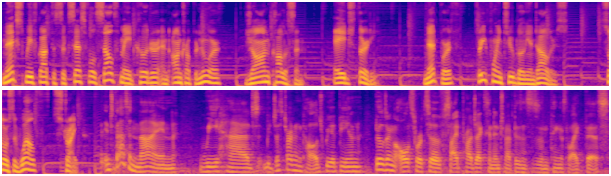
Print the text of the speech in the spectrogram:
Next, we've got the successful self made coder and entrepreneur John Collison, age 30. Net worth $3.2 billion. Source of wealth Stripe. In 2009, we had we just started in college. We had been building all sorts of side projects and internet businesses and things like this.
